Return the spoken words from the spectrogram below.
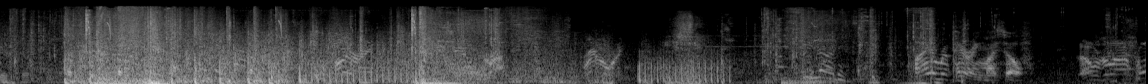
Reloading. I am repairing myself. That was the last one.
